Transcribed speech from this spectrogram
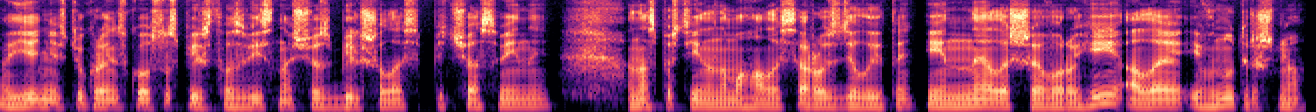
Єдність українського суспільства, звісно, що збільшилась під час війни. Нас постійно намагалися розділити і не лише вороги, але і внутрішньо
